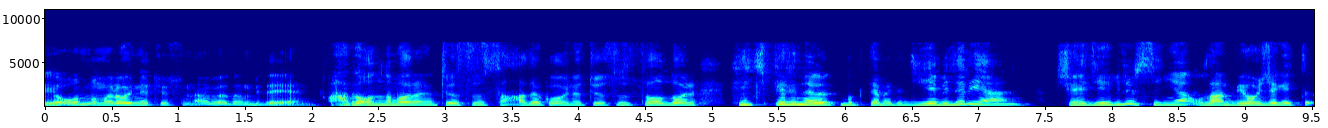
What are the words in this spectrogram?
Ya on numara oynatıyorsun abi adam bir de yani. Abi on numara oynatıyorsun, sağda oynatıyorsun, solda oynatıyorsun. Hiçbirine ık bık demedi diyebilir yani. Şey diyebilirsin ya ulan bir hoca getir,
